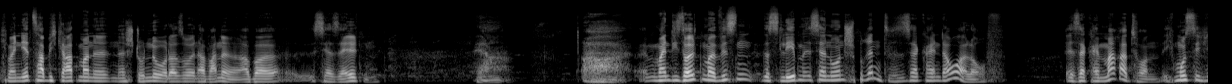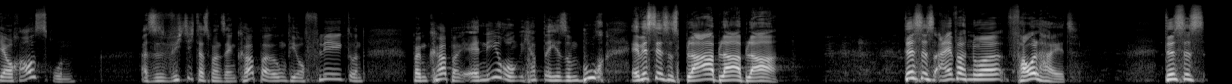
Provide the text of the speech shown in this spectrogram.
Ich meine, jetzt habe ich gerade mal eine, eine, Stunde oder so in der Wanne, aber ist ja selten. Ja. Oh, ich meine, die sollten mal wissen, das Leben ist ja nur ein Sprint. Das ist ja kein Dauerlauf. Es ist ja kein Marathon. Ich muss mich ja auch ausruhen. Also es ist wichtig, dass man seinen Körper irgendwie auch pflegt und beim Körper, Ernährung, ich habe da hier so ein Buch, ihr wisst, es ist bla bla bla. Das ist einfach nur Faulheit. Das ist,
